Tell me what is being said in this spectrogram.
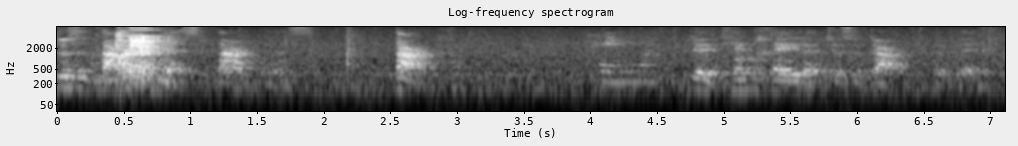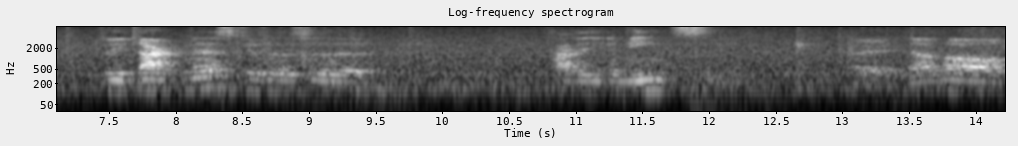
就是 darkness darkness dark，黑吗？对，天黑了就是 dark，对不对？所以 darkness 就是是它的一个名词，对，然后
